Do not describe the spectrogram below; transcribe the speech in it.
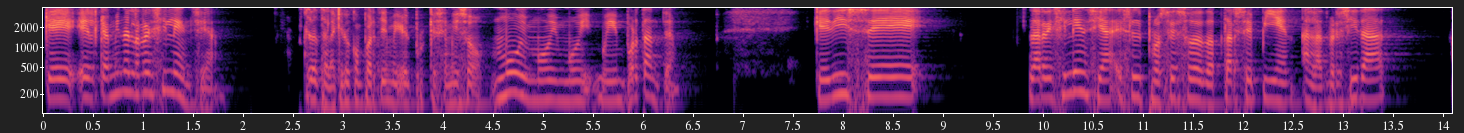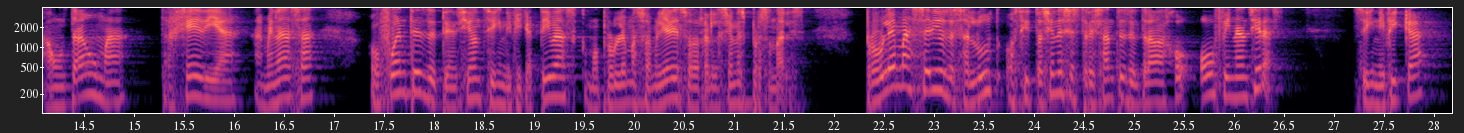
que el camino a la resiliencia, te la quiero compartir, Miguel, porque se me hizo muy, muy, muy, muy importante que dice, la resiliencia es el proceso de adaptarse bien a la adversidad, a un trauma, tragedia, amenaza o fuentes de tensión significativas como problemas familiares o relaciones personales, problemas serios de salud o situaciones estresantes del trabajo o financieras. Significa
